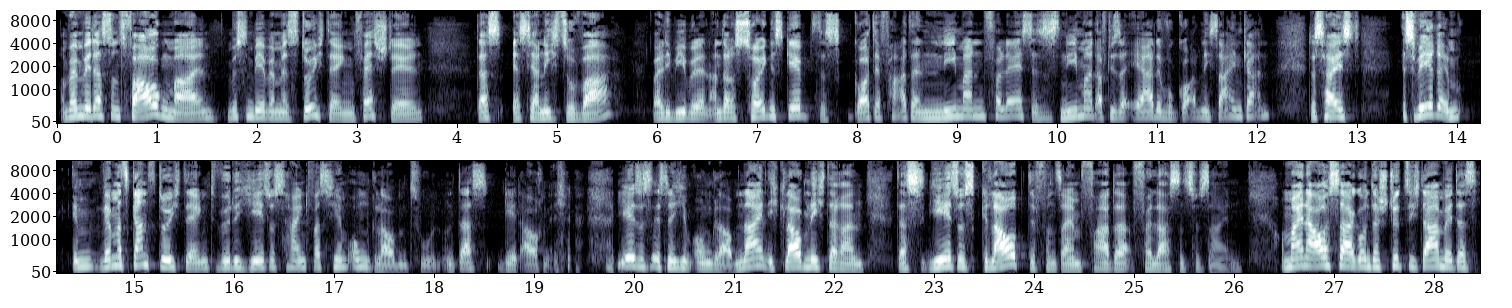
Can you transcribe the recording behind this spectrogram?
Und wenn wir das uns vor Augen malen, müssen wir, wenn wir es durchdenken, feststellen, dass es ja nicht so war, weil die Bibel ein anderes Zeugnis gibt, dass Gott der Vater niemanden verlässt. Es ist niemand auf dieser Erde, wo Gott nicht sein kann. Das heißt, es wäre im im, wenn man es ganz durchdenkt, würde Jesus eigentlich was hier im Unglauben tun. Und das geht auch nicht. Jesus ist nicht im Unglauben. Nein, ich glaube nicht daran, dass Jesus glaubte, von seinem Vater verlassen zu sein. Und meine Aussage unterstütze ich damit, dass,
